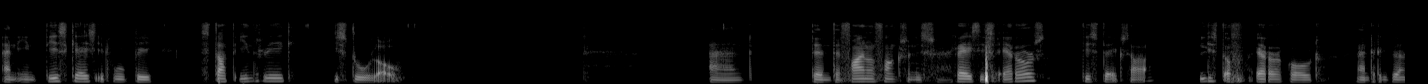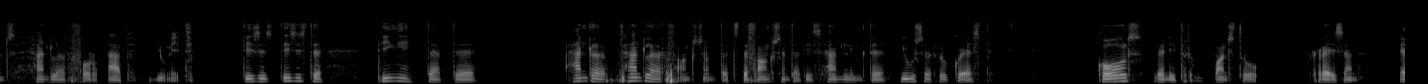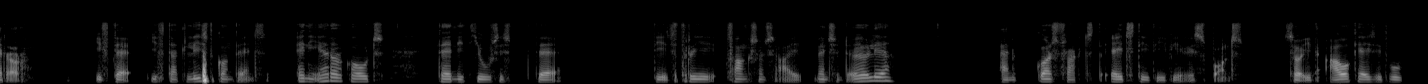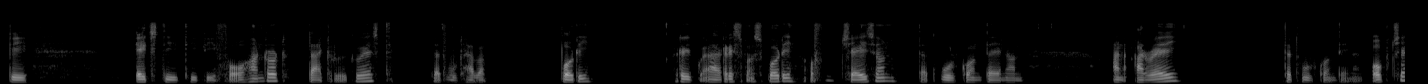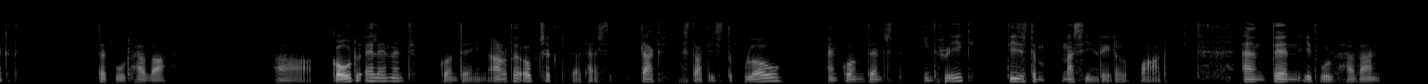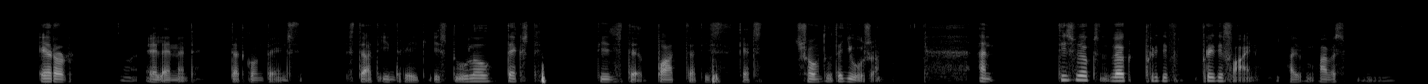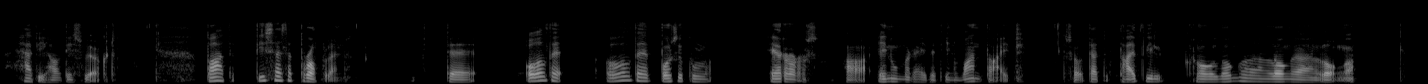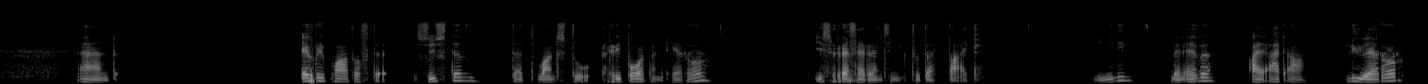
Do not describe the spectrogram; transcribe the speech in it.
And in this case, it would be stat intrigue is too low. And then the final function is raise if errors. This takes a list of error code and returns handler for app unit. This is this is the thingy that the handler, handler function, that's the function that is handling the user request, calls when it wants to raise an error. If, the, if that list contains any error codes, then it uses the these three functions I mentioned earlier and constructs the HTTP response. So in our case, it would be HTTP 400 that request that would have a body, uh, response body of JSON that would contain an, an array that would contain an object that would have a, a code element containing another object that has tag status too low and contents intrigue. This is the machine readable part. And then it will have an error element that contains stat intrigue is too low text. This is the part that is gets shown to the user. And this works worked pretty pretty fine. I, I was happy how this worked. But this has a problem. The all the all the possible errors are enumerated in one type. So that type will grow longer and longer and longer. And every part of the system that wants to report an error is referencing to that type. Meaning, whenever I add a new error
